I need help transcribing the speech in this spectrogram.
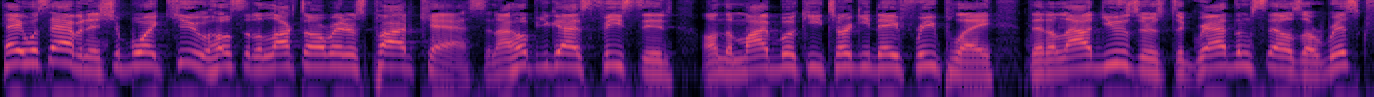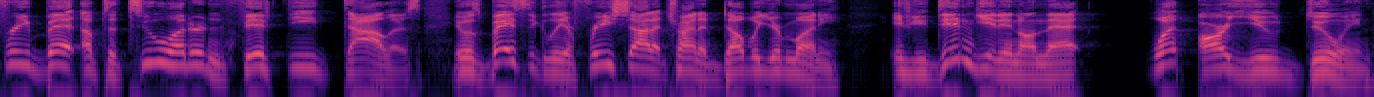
Hey, what's happening? It's your boy Q, host of the Locked On Raiders podcast, and I hope you guys feasted on the MyBookie Turkey Day free play that allowed users to grab themselves a risk-free bet up to $250. It was basically a free shot at trying to double your money. If you didn't get in on that, what are you doing?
